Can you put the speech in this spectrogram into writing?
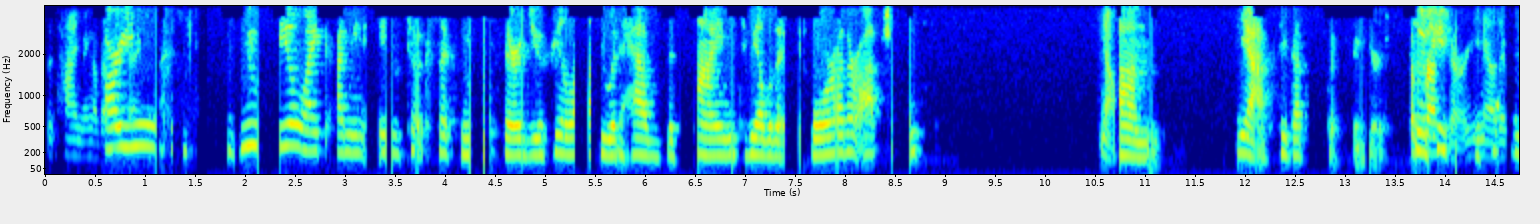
the timing of Are you? Do you feel like? I mean, if you took six months there. Do you feel like you would have the time to be able to explore other options? No. Um. Yeah. See, that's what I figured. The so she's pressure, you know, they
